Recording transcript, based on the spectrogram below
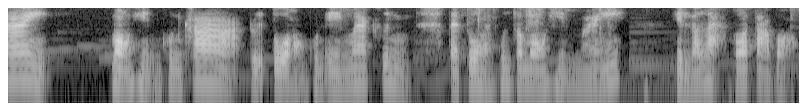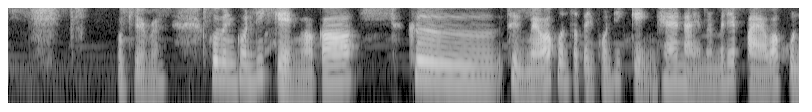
ให้มองเห็นคุณค่าหรือตัวของคุณเองมากขึ้น แต่ตัวของคุณจะมองเห็นไหม เห็นแล้วแหละเพราะว่าตาบอก โอเคไหมคุณเป็นคนที่เก่งแล้วก็คือถึงแม้ว่าคุณจะเป็นคนที่เก่งแค่ไหน มันไม่ได้แปลว่าคุณ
